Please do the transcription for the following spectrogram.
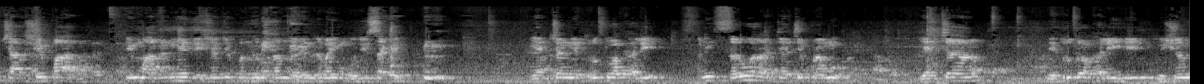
चारशे पार हे माननीय देशाचे पंतप्रधान नरेंद्रभाई मोदी साहेब यांच्या नेतृत्वाखाली आणि सर्व राज्याचे प्रमुख यांच्या नेतृत्वाखाली हे मिशन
